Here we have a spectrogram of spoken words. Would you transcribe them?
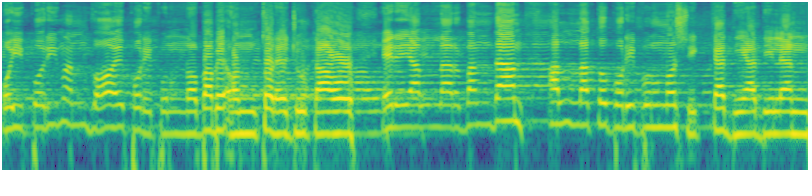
ওই পরিমাণ ভয় পরিপূর্ণভাবে অন্তরে ঢুকাও। এরে আল্লাহর বান্দা, আল্লাহ তো পরিপূর্ণ শিক্ষা দিয়া দিলেন।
